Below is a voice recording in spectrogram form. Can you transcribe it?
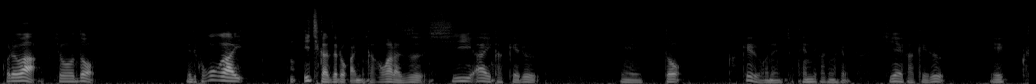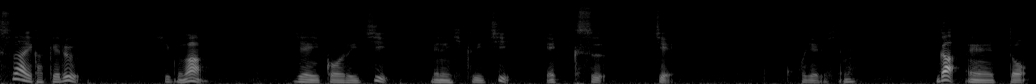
これはちょうど、えー、ここが1か0かにかかわらず ci かけるえっ、とかけるをねちょっと点で書きましょう。Ci かける xi かけるシグマ j イコール 1n-1 xj ここ j でしたね。がえっ、と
